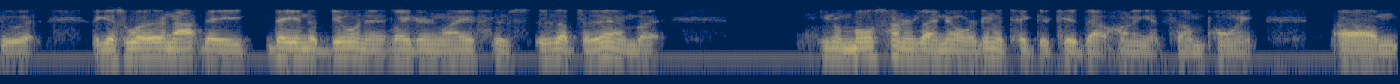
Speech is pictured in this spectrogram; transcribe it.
to it. I guess whether or not they they end up doing it later in life is is up to them. But you know, most hunters I know are going to take their kids out hunting at some point. Um,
